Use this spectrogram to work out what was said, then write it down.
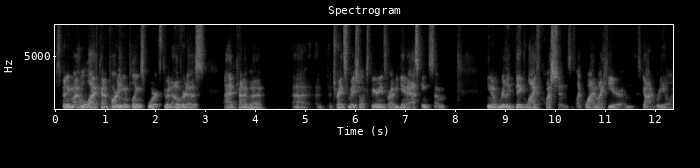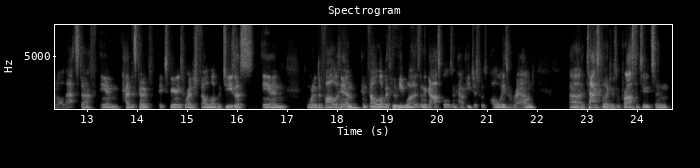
spending my whole life kind of partying and playing sports through an overdose. I had kind of a uh, a, a, transformational experience where I began asking some, you know, really big life questions like, why am I here? And is God real and all that stuff? And had this kind of experience where I just fell in love with Jesus and wanted to follow him and fell in love with who he was in the Gospels and how he just was always around uh, tax collectors and prostitutes and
